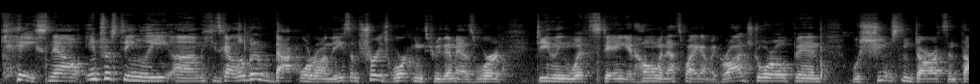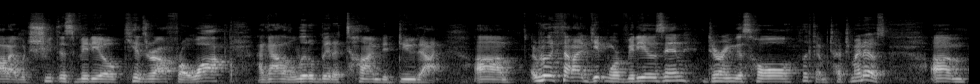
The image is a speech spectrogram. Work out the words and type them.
case. Now, interestingly, um, he's got a little bit of a back order on these. I'm sure he's working through them as we're dealing with staying at home, and that's why I got my garage door open, was shooting some darts, and thought I would shoot this video. Kids are out for a walk. I got a little bit of time to do that. Um, I really thought I'd get more videos in during this whole, look, I'm touching my nose, um,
